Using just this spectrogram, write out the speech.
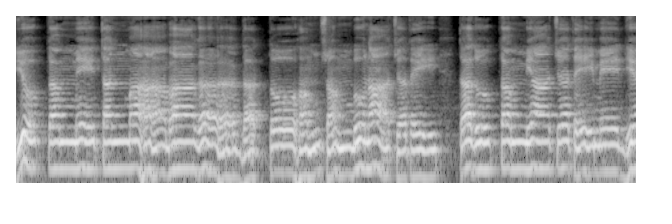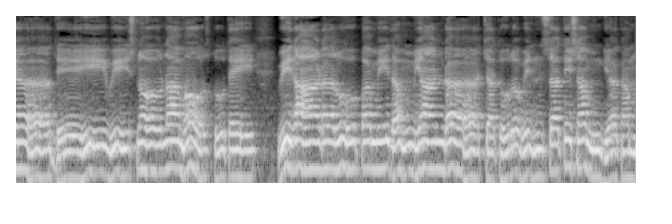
युक्तं मे तन्महाभाग दत्तोऽहं शम्भुना तदुक्तं याचते मेध्य देहि विष्णो नमोऽस्तु ते विराडरूपमिदं ह्याण्ड चतुर्विंशतिसंज्ञकम्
